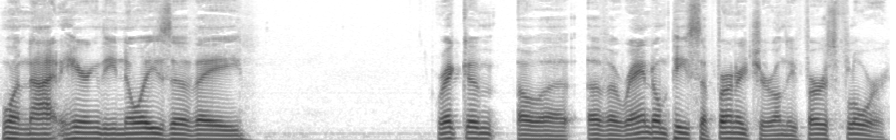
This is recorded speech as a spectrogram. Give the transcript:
one night hearing the noise of a recom- oh, uh, of a random piece of furniture on the first floor.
